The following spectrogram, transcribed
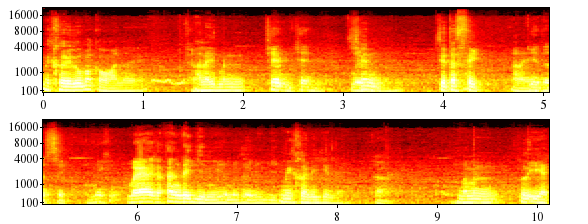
ไม่เคยรู้มาก่อนเลยครับอะไรมันเช่น เช่น เช่นเจตสิก อะไรเจตสิกไม่แม้กระทั่งได้ยินก็ยังไม่เคยได้ยินไม่เคยได้ยินเลยครับแล้วมันละเอียด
